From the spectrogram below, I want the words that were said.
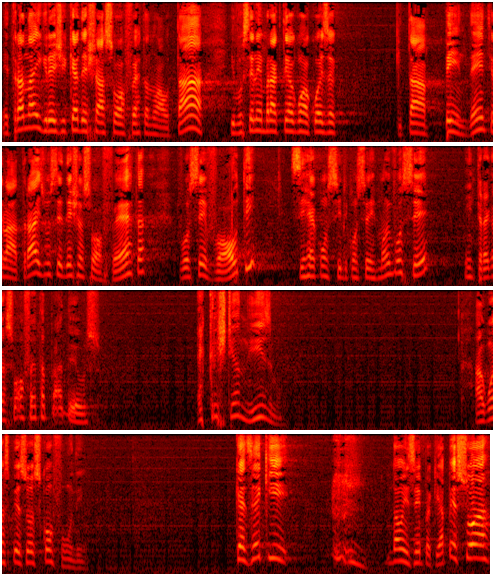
entrar na igreja e quer deixar a sua oferta no altar, e você lembrar que tem alguma coisa que está pendente lá atrás, você deixa a sua oferta, você volte, se reconcilie com seu irmão e você entrega a sua oferta para Deus. É cristianismo. Algumas pessoas confundem. Quer dizer que, vou dar um exemplo aqui, a pessoa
